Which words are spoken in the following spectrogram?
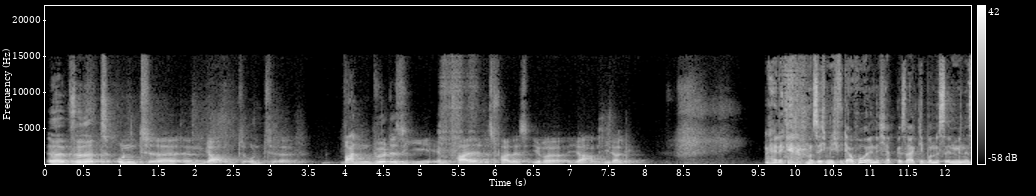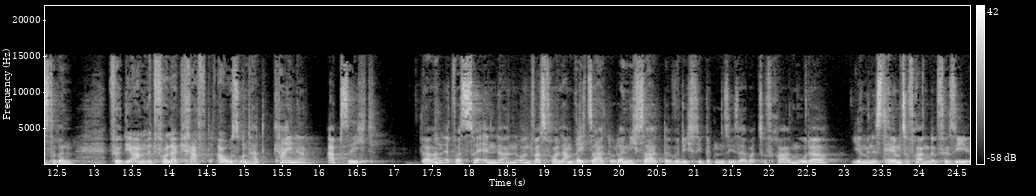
äh, wird und äh, ähm, ja und und äh, wann würde sie im Fall des Falles ihre ihr Amt niederlegen? Herr Decker, da muss ich mich wiederholen. Ich habe gesagt, die Bundesinnenministerin führt ihr Amt mit voller Kraft aus und hat keine Absicht, daran etwas zu ändern. Und was Frau Lambrecht sagt oder nicht sagt, da würde ich Sie bitten, Sie selber zu fragen oder Ihr Ministerium zu fragen. Für Sie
